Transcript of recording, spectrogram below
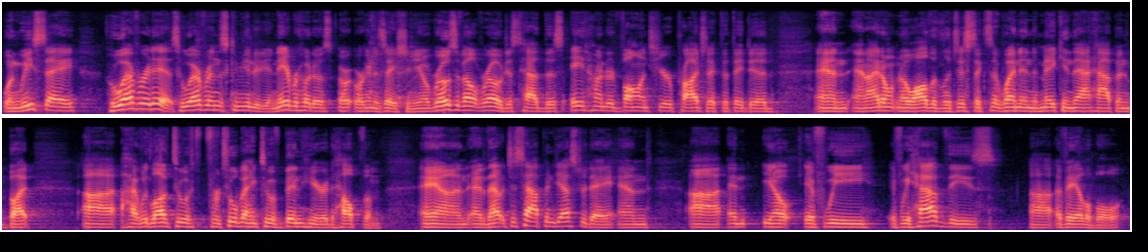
when we say, whoever it is, whoever in this community, a neighborhood organization, you know, Roosevelt Row just had this 800 volunteer project that they did, and, and I don't know all the logistics that went into making that happen, but uh, I would love to, for Toolbank to have been here to help them. And, and that just happened yesterday, and, uh, and you know, if we, if we have these uh, available,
